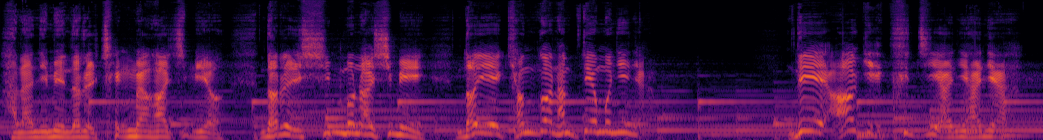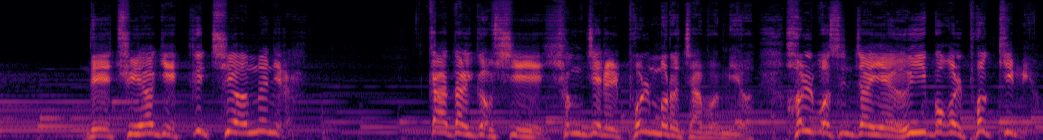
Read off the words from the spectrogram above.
하나님이 너를 책망하시며 너를 신문하심이 너의 경건함 때문이냐? 내 악이 크지 아니하냐? 내 죄악이 끝이 없느니라. 까닭 없이 형제를 볼모로 잡으며 헐벗은 자의 의복을 벗기며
